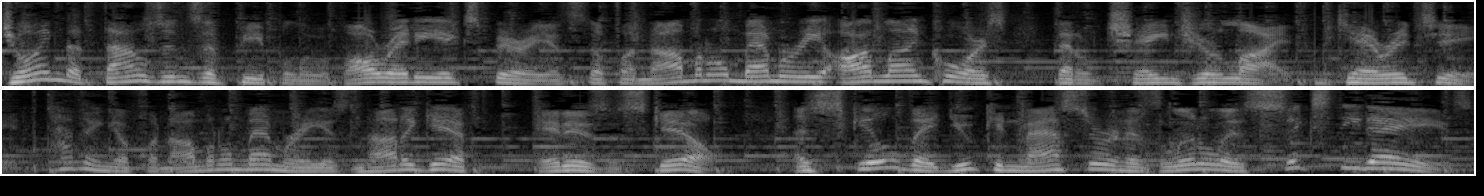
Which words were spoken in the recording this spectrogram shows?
Join the thousands of people who have already experienced a phenomenal memory online course that'll change your life, guaranteed. Having a phenomenal memory is not a gift, it is a skill. A skill that you can master in as little as 60 days.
